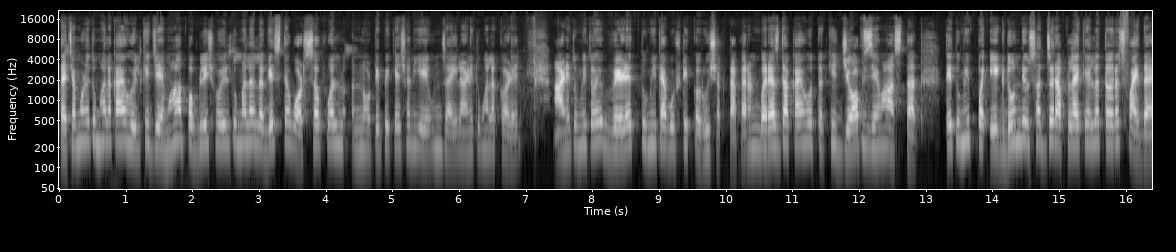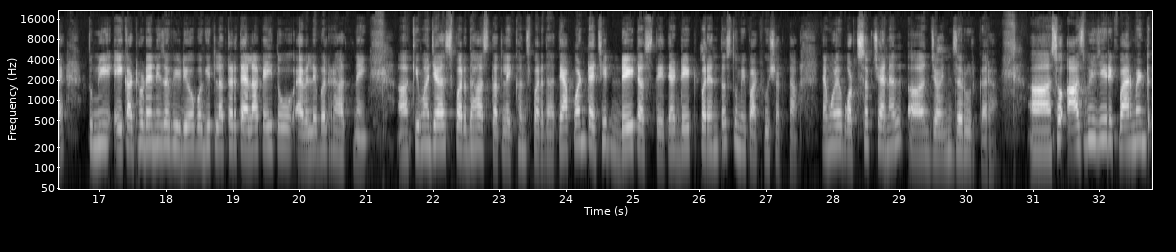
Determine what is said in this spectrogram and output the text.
त्याच्यामुळे तुम्हाला काय होईल की जेव्हा पब्लिश होईल तुम्हाला लगेच त्या व्हॉट्सअपवर नोटिफिकेशन येऊन जाईल आणि तुम्हाला कळेल. आणि तुम्ही तो वेळेत तुम्ही त्या गोष्टी करू शकता. कारण बऱ्याचदा काय होतं की जॉब्स जेव्हा असतात ते तुम्ही प एक दोन दिवसात जर अप्लाय केलं तरच फायदा आहे. तुम्ही एक आठवड्याने जर व्हिडिओ बघितला तर त्याला काही तो अवेलेबल राहत नाही. किंवा ज्या स्पर्धा असतात लेखन स्पर्धा त्या पण त्याची डेट असते. त्या डेटपर्यंतच तुम्ही पाठवू शकता. त्यामुळे व्हॉट्सअप चॅनल जॉईन जरूर करा. सो आज मी जी रिक्वायरमेंट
